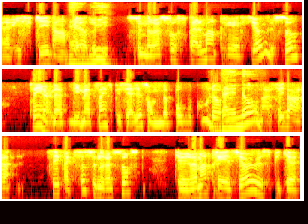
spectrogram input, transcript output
euh, risquer d'en ben perdre. C'est une ressource tellement précieuse, ça. Tu sais, des médecins spécialistes, on n'en a pas beaucoup, là. Ben non. On a fait, fait que ça, c'est une ressource qui est vraiment précieuse, puis que, tu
